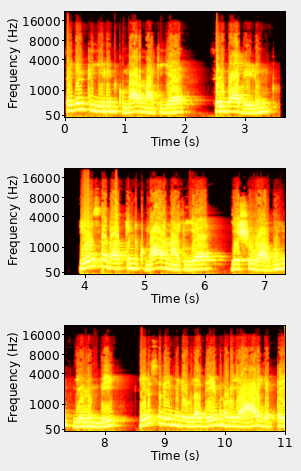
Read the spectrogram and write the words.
செயல்தியலின் குமாரனாகிய செருபாபேலும் யோசதாக்கின் குமாரனாகிய யெஷுவாவும் எழும்பி எருசலேமில் உள்ள தேவனுடைய ஆலயத்தை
